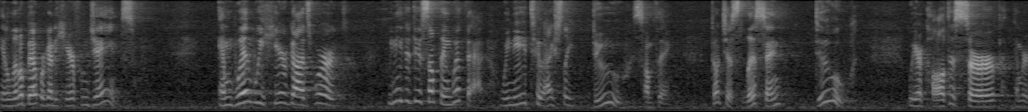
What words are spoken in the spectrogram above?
In a little bit, we're going to hear from James. And when we hear God's word, we need to do something with that. We need to actually do something. Don't just listen, do. We are called to serve, and we're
